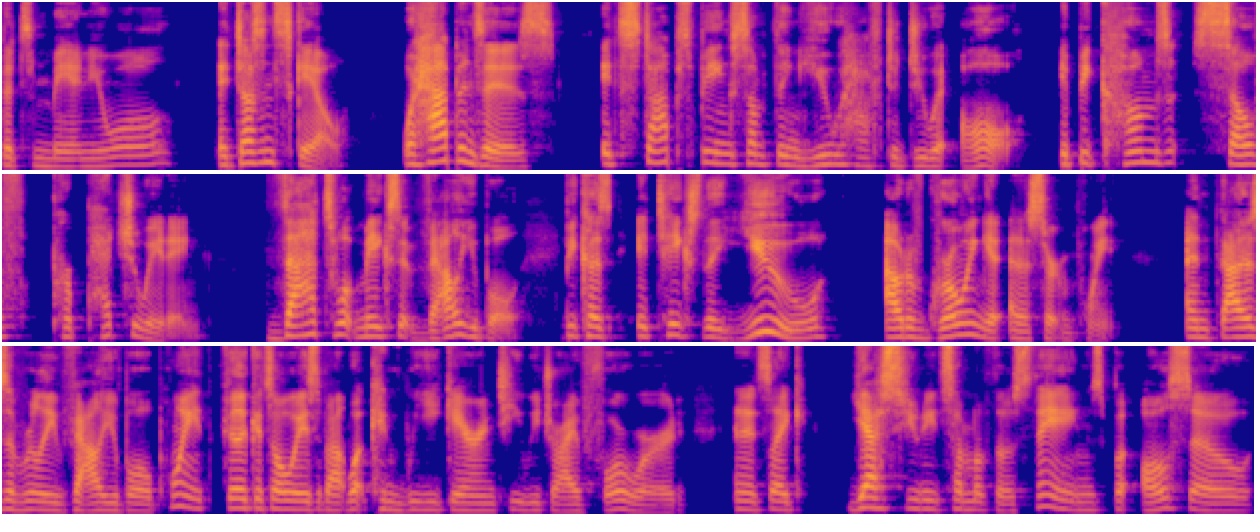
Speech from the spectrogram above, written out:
that's manual, it doesn't scale. What happens is it stops being something you have to do at all. It becomes self perpetuating. That's what makes it valuable because it takes the you out of growing it at a certain point. And that is a really valuable point. I feel like it's always about what can we guarantee we drive forward. And it's like, yes, you need some of those things, but also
